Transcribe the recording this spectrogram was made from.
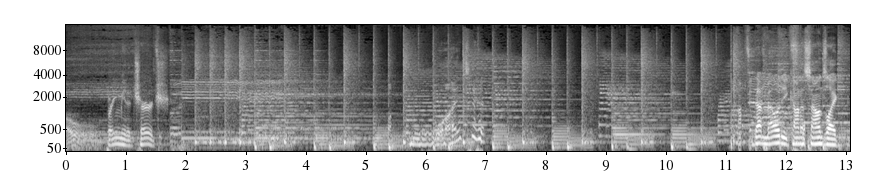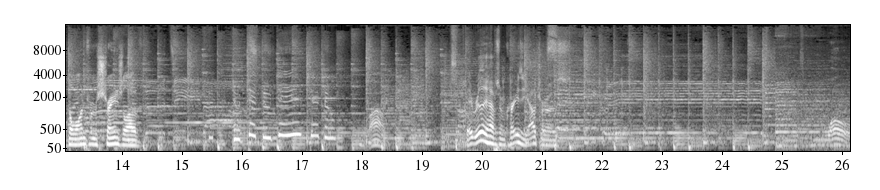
Oh, bring me to church. What? that melody kind of sounds like the one from Strangelove. Wow. They really have some crazy outros. Whoa.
